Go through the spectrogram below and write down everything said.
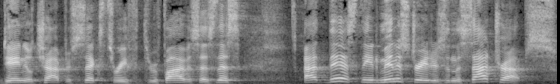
Daniel chapter 6, 3 through 5, it says this At this, the administrators and the satraps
